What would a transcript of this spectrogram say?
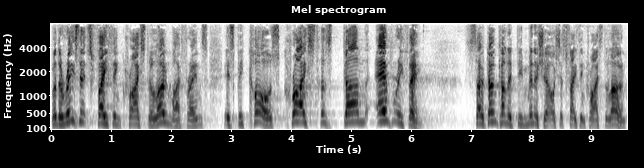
But the reason it's faith in Christ alone, my friends, is because Christ has done everything. So don't kind of diminish it, oh, it's just faith in Christ alone.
